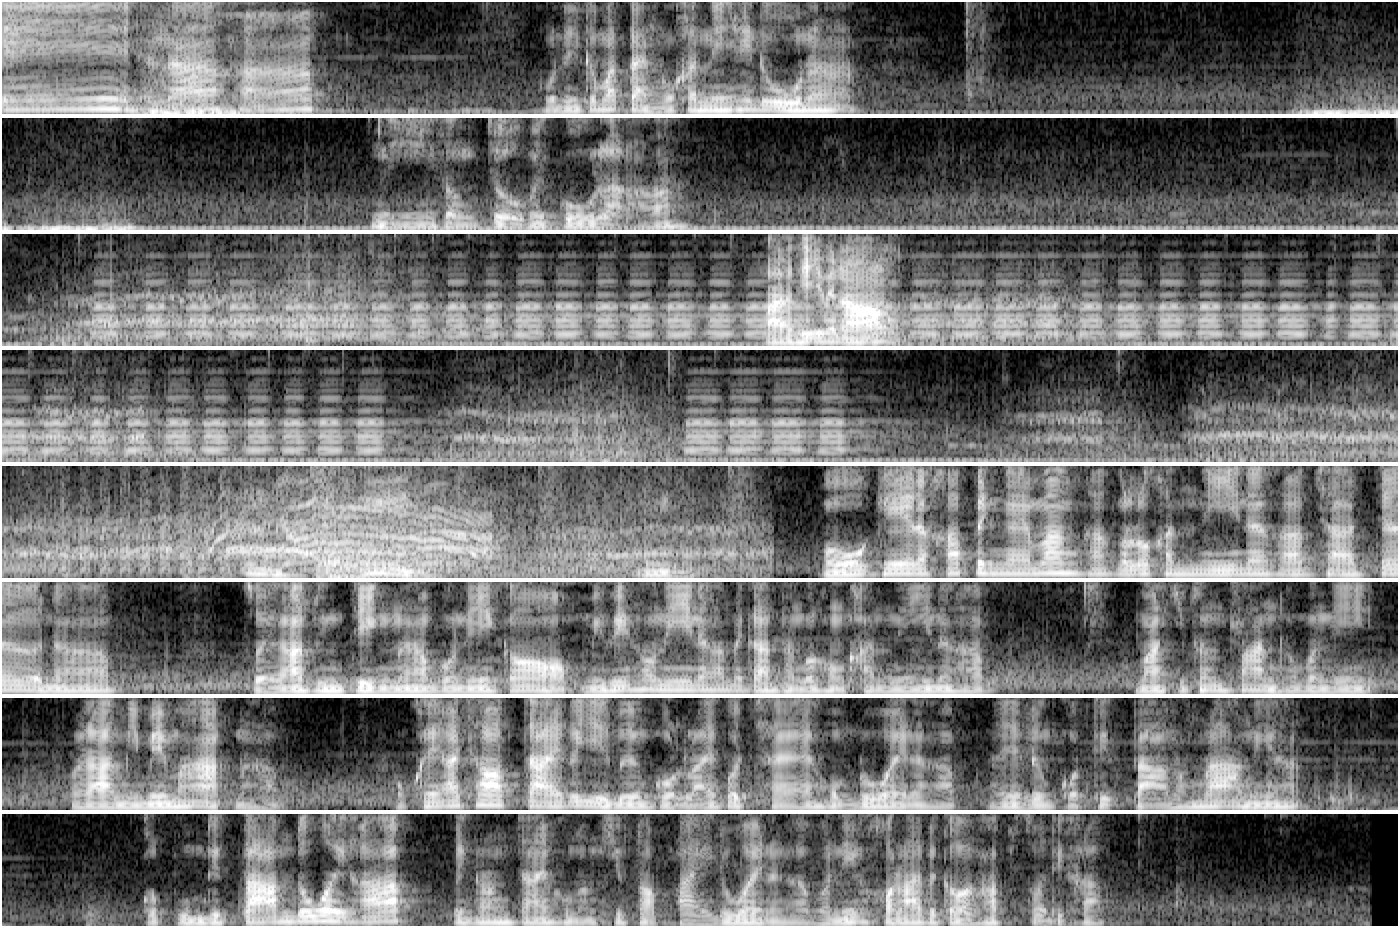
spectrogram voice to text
ชนะครับ วันนี้ก็มาแต่งรถคันนี้ให้ดูนะฮะนี่ส่งจูบให้กูเหรอไปพี่ไปน้อง อืม อืม อืม โอ เคนะครับ เป็นไงบ้างครับกับรถคันนี้นะครับชาร์เจอร์นะครับ สวยงามจริง ๆ นะครับวันนี้ก็มีเพียงเท่านี้นะครับในการแต่งรถของคันนี้นะครับ มาคลิปสั้นๆครับวันนี้ เวลามีไม่มากนะครับ โอเคถ้าชอบใจก็อย่าลืมกดไลค์กดแชร์ผมด้วยนะครับและอย่าลืมกดติดตามข้างล่างนี้นะฮะกดปุ่มติดตามด้วยครับ เป็นกำลังใจให้ผมทำคลิปต่อไปด้วยนะครับ วันนี้ขอลาไปก่อนครับ สวัสดีครับ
